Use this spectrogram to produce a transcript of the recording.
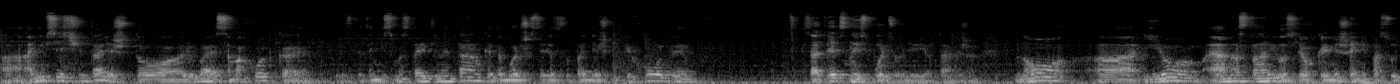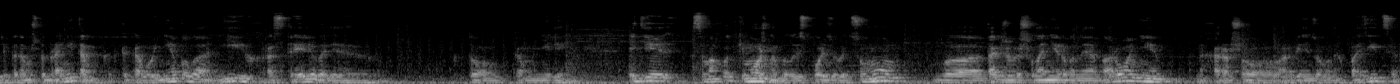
А, они все считали, что любая самоходка, то есть это не самостоятельный танк, это больше средство поддержки пехоты, Соответственно, использовали ее также. Но а, ее, она становилась легкой мишенью, по сути, потому что брони там как таковой не было, и их расстреливали кто кому не лень. Эти самоходки можно было использовать с умом, в, также в эшелонированной обороне, на хорошо организованных позициях,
